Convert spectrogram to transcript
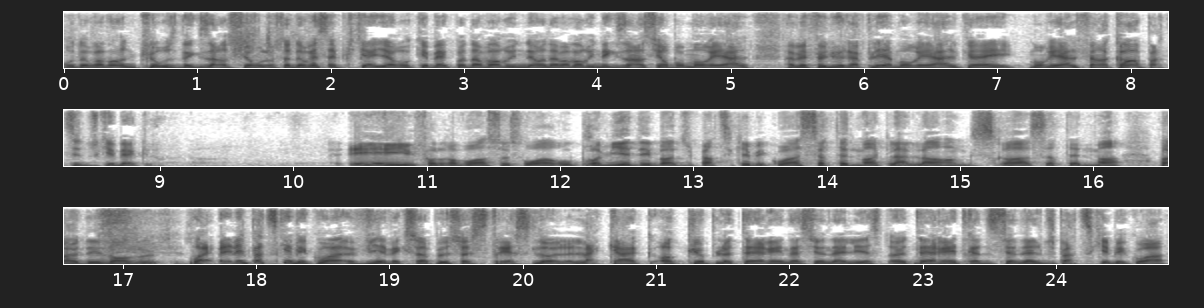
on devrait avoir une clause d'exemption. Ça devrait s'appliquer ailleurs au Québec, d'avoir une, on devrait avoir une exemption pour Montréal. avait fallu rappeler à Montréal que, hey, Montréal fait encore partie du Québec. Là. Et il faudra voir ce soir au premier débat du Parti québécois, certainement que la langue sera certainement un des enjeux. Ouais, mais, le Parti québécois vit avec un peu ce stress-là. La CAQ occupe le terrain nationaliste, un terrain mhm. traditionnel du Parti québécois.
